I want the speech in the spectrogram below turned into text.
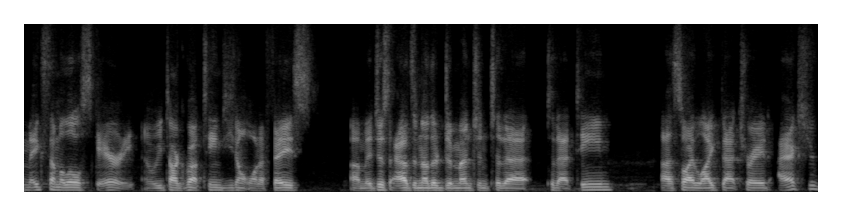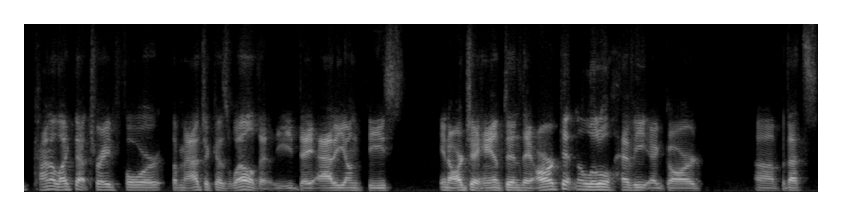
makes them a little scary. And we talk about teams you don't want to face. Um, it just adds another dimension to that to that team. Uh, so I like that trade. I actually kind of like that trade for the Magic as well. That they add a young piece in RJ Hampton. They are getting a little heavy at guard, uh, but that's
